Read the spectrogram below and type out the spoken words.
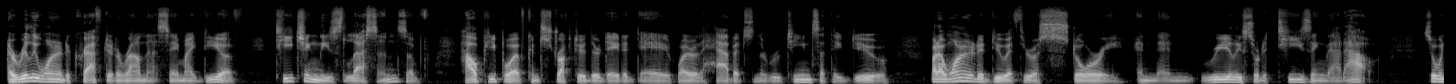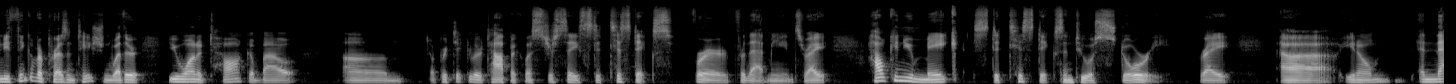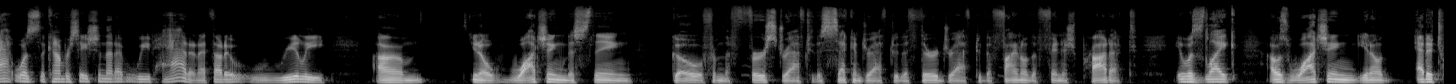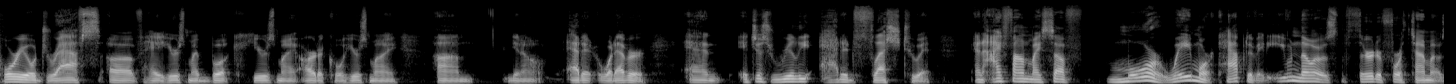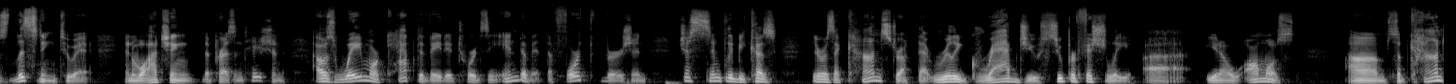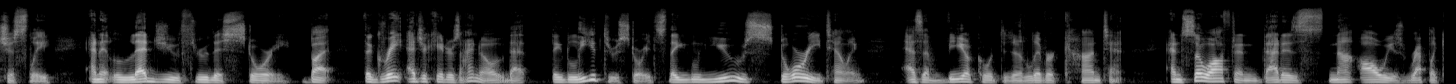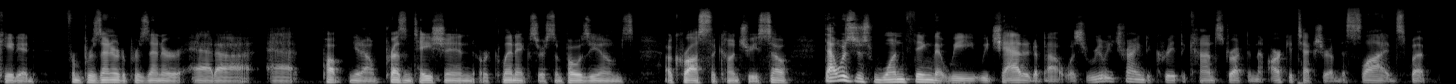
i really wanted to craft it around that same idea of teaching these lessons of how people have constructed their day to day what are the habits and the routines that they do. But i wanted to do it through a story and then really sort of teasing that out. So when you think of a presentation whether you want to talk about um, a particular topic let's just say statistics for for that means, right? How can you make statistics into a story, right? Uh, you know, and that was the conversation that I, we've had, and I thought it really, um, you know, watching this thing go from the first draft to the second draft to the third draft to the final, the finished product. It was like I was watching, you know, editorial drafts of, hey, here's my book, here's my article, here's my, um, you know, edit whatever. And it just really added flesh to it. And I found myself more, way more captivated, even though it was the third or fourth time I was listening to it and watching the presentation. I was way more captivated towards the end of it, the fourth version, just simply because there was a construct that really grabbed you superficially, uh, you know, almost um, subconsciously, and it led you through this story. But the great educators I know that they lead through stories, they use storytelling as a vehicle to deliver content. And so often that is not always replicated from presenter to presenter at uh, at pub, you know presentation or clinics or symposiums across the country. So that was just one thing that we we chatted about was really trying to create the construct and the architecture of the slides. But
